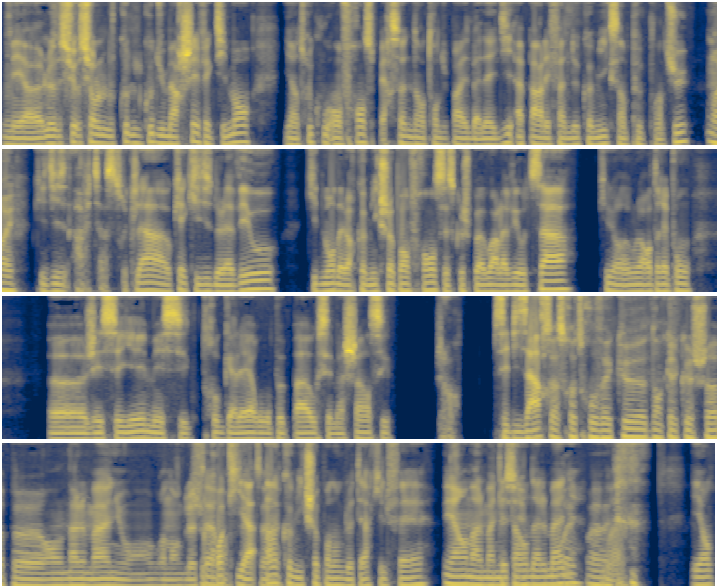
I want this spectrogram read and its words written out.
Mais euh, le, sur, sur le coup, le coup du marché, effectivement, il y a un truc où en France, personne n'a entendu parler de Bad ID, à part les fans de comics un peu pointus, Ouais. qui se disent ah putain ce truc-là, ok, qui disent de la VO, qui demandent à leur comic shop en France, est-ce que je peux avoir la VO de ça? Qui leur, on leur répond euh, j'ai essayé, mais c'est trop galère, ou on peut pas, ou c'est machin, c'est genre c'est bizarre. Ça se retrouvait que dans quelques shops euh, en Allemagne ou en, ou en Angleterre. Je crois qu'il y a un comic shop en Angleterre qui le fait, et un en Allemagne peut-être un en Allemagne. Ouais. Ouais. Et, en-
